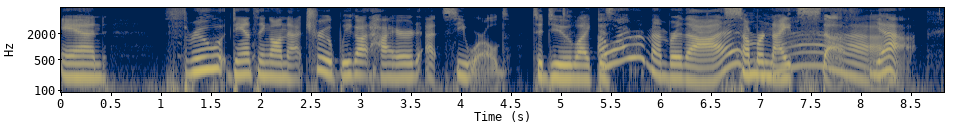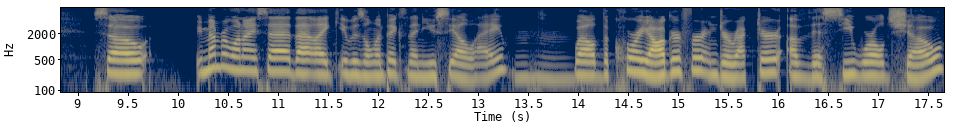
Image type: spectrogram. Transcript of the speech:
And through dancing on that troupe we got hired at SeaWorld to do like oh, this oh, I remember that. summer nights stuff. Yeah. So remember when I said that like it was Olympics then UCLA? Mm-hmm. Well, the choreographer and director of this SeaWorld show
